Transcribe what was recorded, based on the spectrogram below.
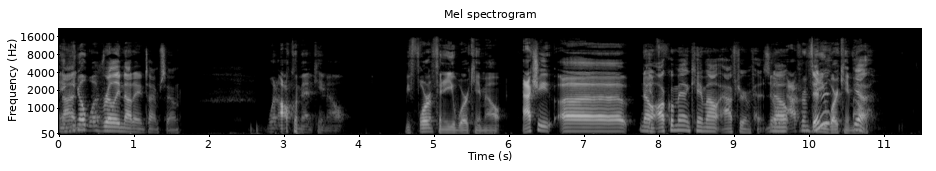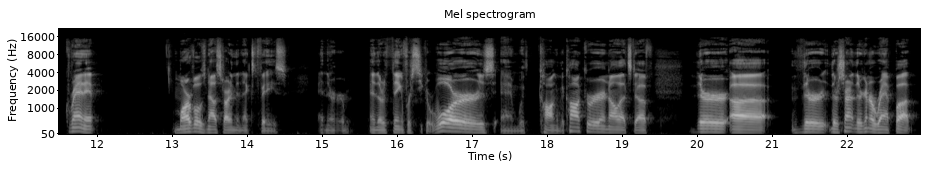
And Not- you know what? Really, not anytime soon. when Aquaman came out, before Infinity War came out, actually, uh, No, Inf- Aquaman came out after Infinity. So no, after Infinity? War came out, Yeah. Granted, Marvel is now starting the next phase, and their and their thing for Secret Wars and with Kang the Conqueror and all that stuff, they're uh they're they're starting they're gonna ramp up,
